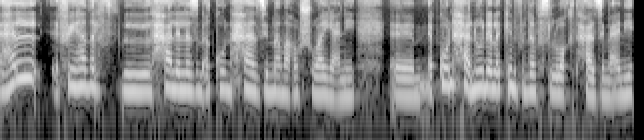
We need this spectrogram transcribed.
هل في هذا الحالة لازم أكون حازمة معه شوي؟ يعني أكون حنونة لكن في نفس الوقت حازمة يعني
